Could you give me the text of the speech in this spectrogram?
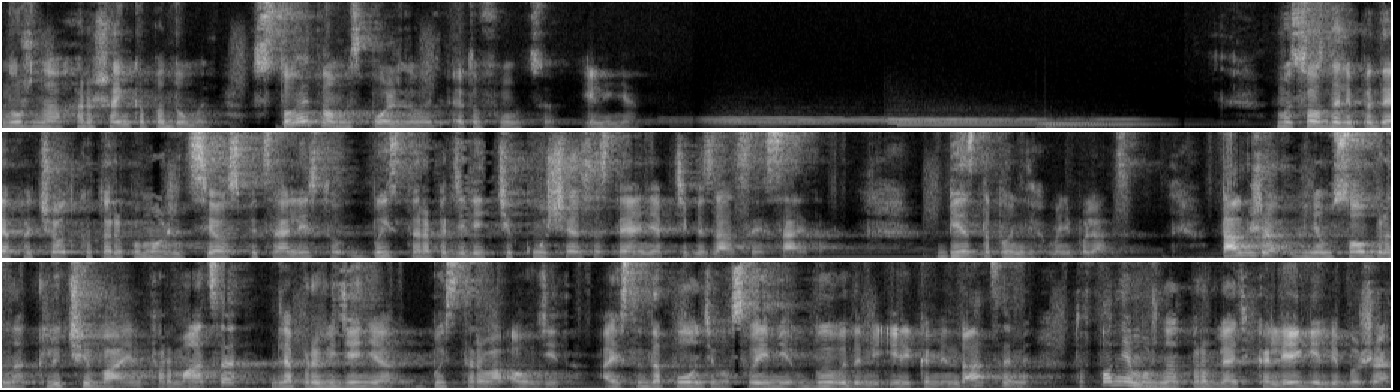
нужно хорошенько подумать, стоит вам использовать эту функцию или нет. Мы создали PDF-отчет, который поможет SEO-специалисту быстро определить текущее состояние оптимизации сайта, без дополнительных манипуляций. Также в нем собрана ключевая информация для проведения быстрого аудита. А если дополнить его своими выводами и рекомендациями, то вполне можно отправлять коллеге, либо же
